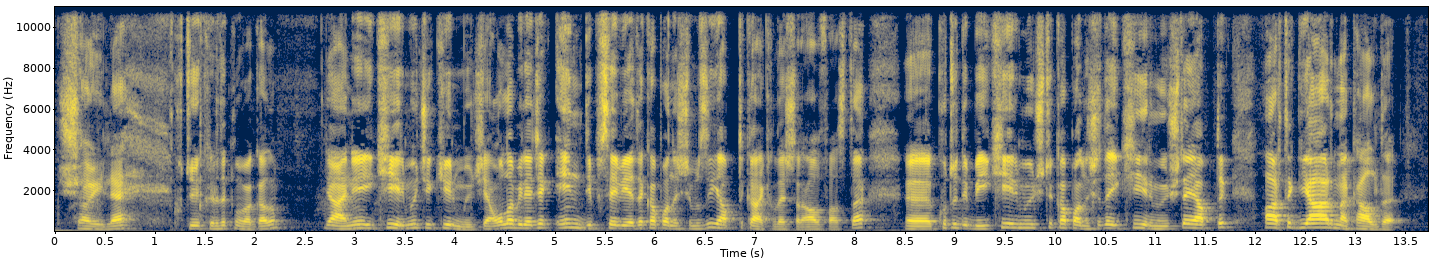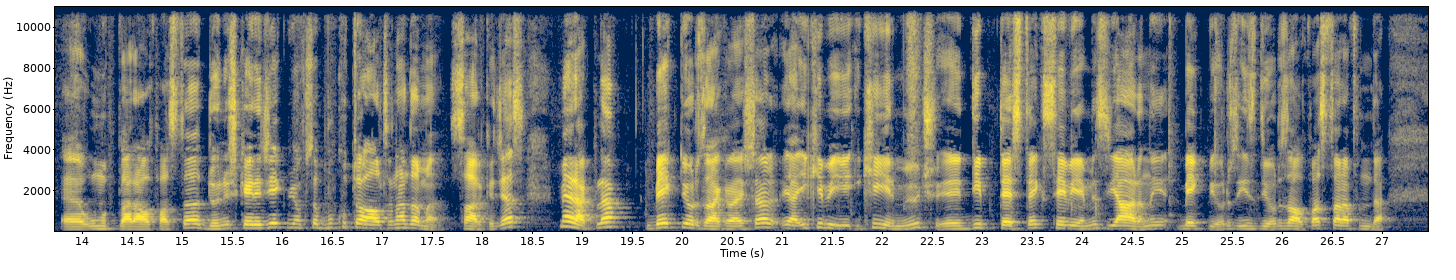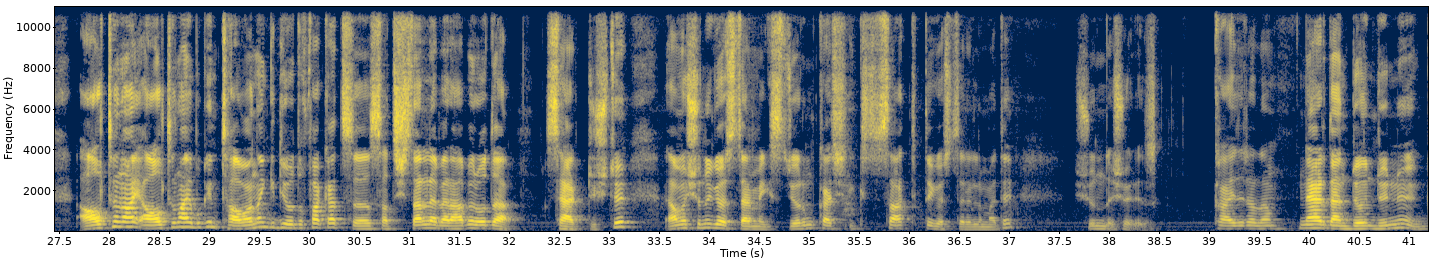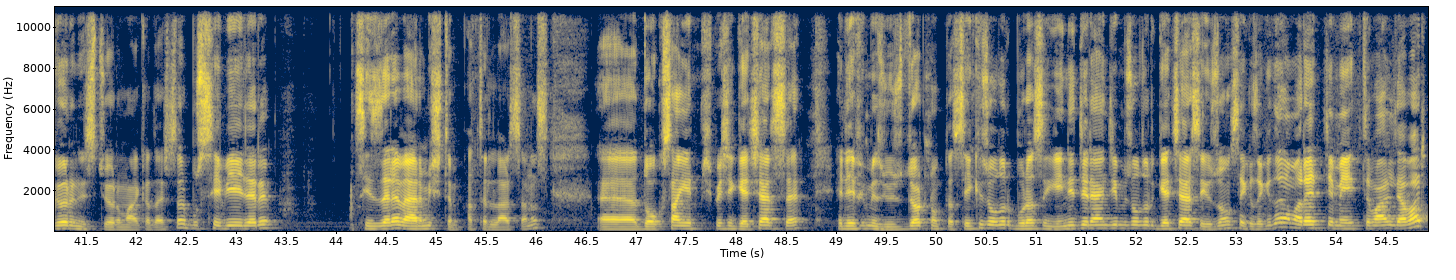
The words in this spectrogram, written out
Şöyle. Kutuyu kırdık mı bakalım. Yani 2.23 2.23 yani olabilecek en dip seviyede kapanışımızı yaptık arkadaşlar Alfas'ta. Ee, kutu dibi 2.23'tü kapanışı da 2.23'te yaptık. Artık yarına kaldı e, umutlar Alfas'ta. Dönüş gelecek mi yoksa bu kutu altına da mı sarkacağız? Merakla bekliyoruz arkadaşlar. Ya 2023 e, dip destek seviyemiz yarını bekliyoruz, izliyoruz Alfas tarafında. Altınay Altınay bugün tavana gidiyordu fakat e, satışlarla beraber o da sert düştü. Ama şunu göstermek istiyorum. Kaç 2 saatlik de gösterelim hadi. Şunu da şöyle kaydıralım. Nereden döndüğünü görün istiyorum arkadaşlar. Bu seviyeleri sizlere vermiştim hatırlarsanız. Ee, 90-75'i geçerse hedefimiz 104.8 olur. Burası yeni direncimiz olur. Geçerse 118'e gider ama red yeme ihtimali de var.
